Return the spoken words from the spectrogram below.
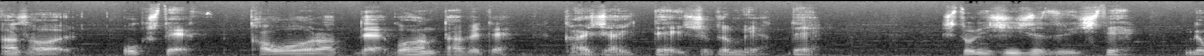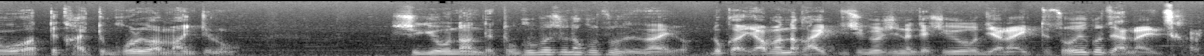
朝起きて顔を洗ってご飯食べて会社行って一生懸命やって人に親切にしてで終わって帰ってこれが毎日の修行なんで特別なことでないよ。どっか山の中入って修行しなきゃ修行じゃないってそういうことじゃないですから、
